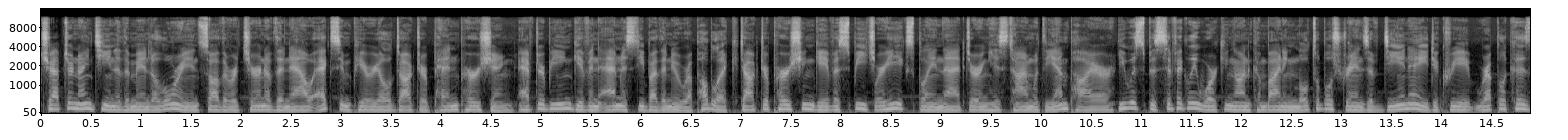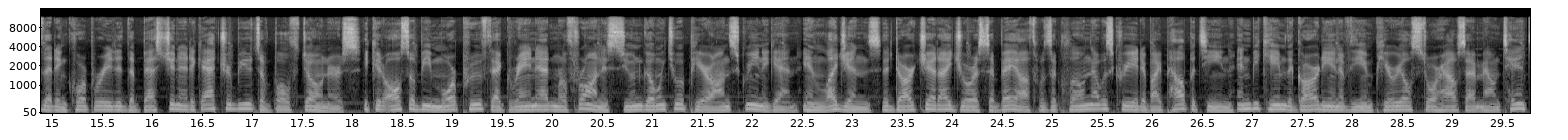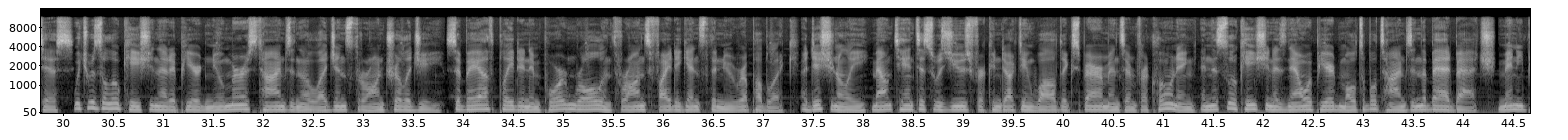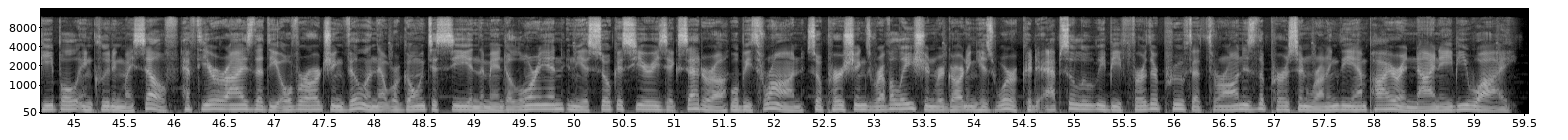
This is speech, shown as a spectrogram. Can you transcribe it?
Chapter 19 of The Mandalorian saw the return of the now ex-Imperial Dr. Penn Pershing. After being given amnesty by the New Republic, Dr. Pershing gave a speech where he explained that, during his time with the Empire, he was specifically working on combining multiple strands of DNA to create replicas that incorporated the best genetic attributes of both donors. It could also be more proof that Grand Admiral Thrawn is soon going to appear on screen again. In Legends, the Dark Jedi Joruus C'baoth was a clone that was created by Palpatine and became the guardian of the Imperial storehouse at Mount Which was a location that appeared numerous times in the Legends Thrawn trilogy. C'baoth played an important role in Thrawn's fight against the New Republic. Additionally, Mount Tantiss was used for conducting wild experiments and for cloning, and this location has now appeared multiple times in the Bad Batch. Many people, including myself, have theorized that the overarching villain that we're going to see in The Mandalorian, in the Ahsoka series, etc., will be Thrawn, so Pershing's revelation regarding his work could absolutely be further proof that Thrawn is the person running the Empire in 9 ABY.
